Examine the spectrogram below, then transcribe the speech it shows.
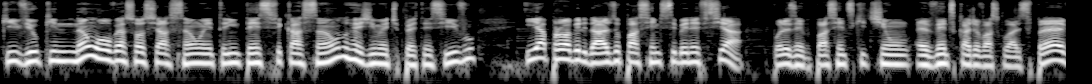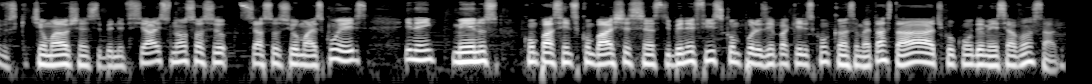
que viu que não houve associação entre intensificação do regime antihipertensivo e a probabilidade do paciente se beneficiar. Por exemplo, pacientes que tinham eventos cardiovasculares prévios, que tinham maior chance de se beneficiar, isso não se associou mais com eles e nem menos com pacientes com baixas chances de benefício, como por exemplo aqueles com câncer metastático ou com demência avançada.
